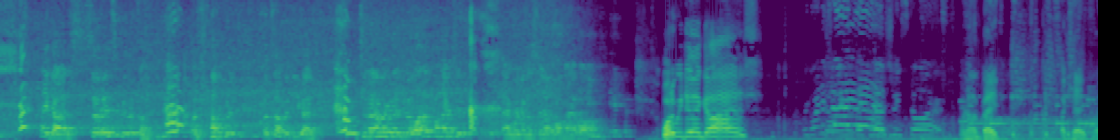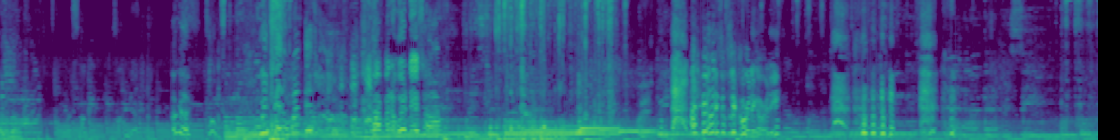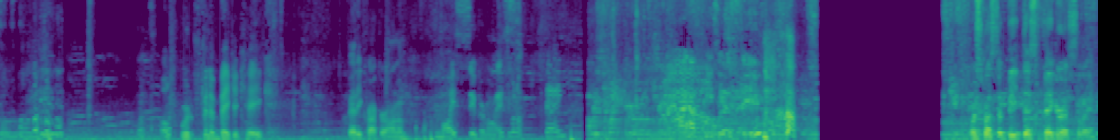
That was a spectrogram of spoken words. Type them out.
hey guys. So basically, what's up? What's up with What's up with you guys? So tonight we're gonna do a lot of fun activities, and we're gonna stay up all night long. What are we doing, guys? We're going to the grocery store. We're gonna bake a cake. I don't know. Yeah, something, something good. Okay. We did with this. I'm gonna win this, huh? I didn't realize it was recording already. We're finna bake a cake. Betty Crocker on them. Moist, super moist. You wanna bang? I have PTSD. We're supposed to beat this vigorously.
